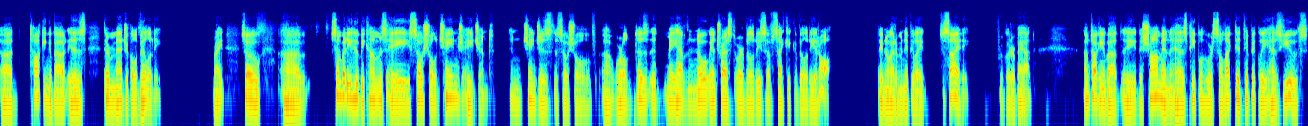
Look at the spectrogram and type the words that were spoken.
uh, talking about is their magical ability, right? So, uh, somebody who becomes a social change agent and changes the social uh, world does it may have no interest or abilities of psychic ability at all. They know how to manipulate society for good or bad. I'm talking about the, the shaman as people who are selected typically as youths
